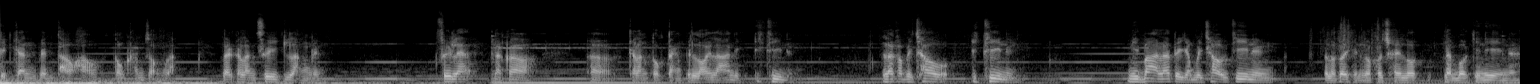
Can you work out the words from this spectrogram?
ติดกันเป็นทาวน์เฮาส์ตรงคำสองหลัง แล้วกำลังซื้ออีกหลังหนึ่งซื้อแล้วแล้วก็ กำลังตกแต่งเป็นร้อยล้านอีกอีกที่หนึ่ง แล้วก็ไปเช่าอีกที่หนึ่ง มีบ้านแล้วแต่ยังไปเช่าอีกที่หนึ่งเราก็เห็นว่าเขาใช้รถ Lamborghini นะ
